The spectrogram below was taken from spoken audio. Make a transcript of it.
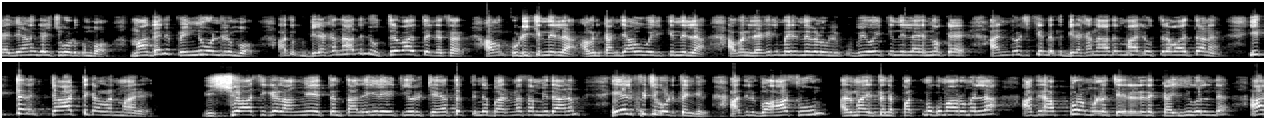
കല്യാണം കഴിച്ചു കൊടുക്കുമ്പോൾ മകന് പെണ്ണു കൊണ്ടിരുമ്പോൾ അത് ഗ്രഹനാഥന്റെ ഉത്തരവാദിത്തമല്ലേ സാർ അവൻ കുടിക്കുന്നില്ല അവൻ കഞ്ചാവ് വലിക്കുന്നില്ല അവൻ ലഹരി മരുന്നുകൾ ഉപയോഗിക്കുന്നില്ല എന്നൊക്കെ അന്വേഷിക്കേണ്ടത് ഗ്രഹനാഥന്മാരുടെ ഉത്തരവാദിത്തമാണ്. ഇത്തരം കാട്ടുകള്ളന്മാരെ വിശ്വാസികൾ അങ്ങേയറ്റം തലയിലേറ്റിയ ഒരു ക്ഷേത്രത്തിന്റെ ഭരണ സംവിധാനം ഏൽപ്പിച്ചു കൊടുത്തെങ്കിൽ അതിൽ വാസുവും അതുമാതിരി തന്നെ പത്മകുമാറുമല്ല അതിനപ്പുറമുള്ള ചിലരുടെ കൈകളുണ്ട് ആ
